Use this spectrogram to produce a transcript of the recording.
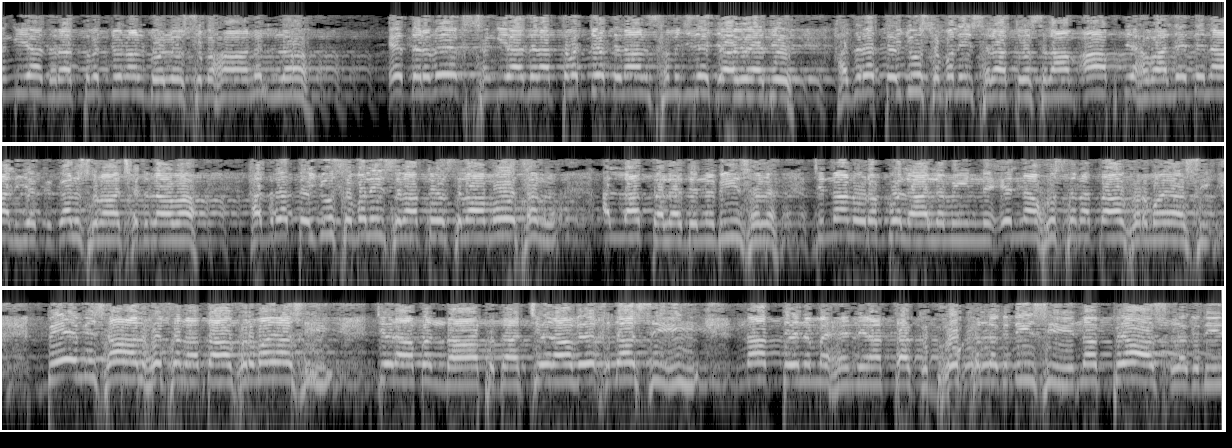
سنگیا درا توجہ نال بولو سبحان اللہ اے درویخ سنگیا درا توجہ دے نال سمجھدے جاوے اج حضرت یوسف علیہ الصلوۃ والسلام آپ دے حوالے دے نال ایک گل سنا چھڈنا وا۔ حضرت یوسف علیہ الصلوۃ والسلام او سن، اللہ تعالی دے نبی سن، جنہاں نو رب العالمین نے اتنا حسن عطا فرمایا سی۔ بے مثال حسن عطا فرمایا سی، جڑا بندہ آپ دا چہرہ ویکھدا سی، نہ تین مہینیاں تک بھوک لگدی سی، نہ پیاس لگدی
